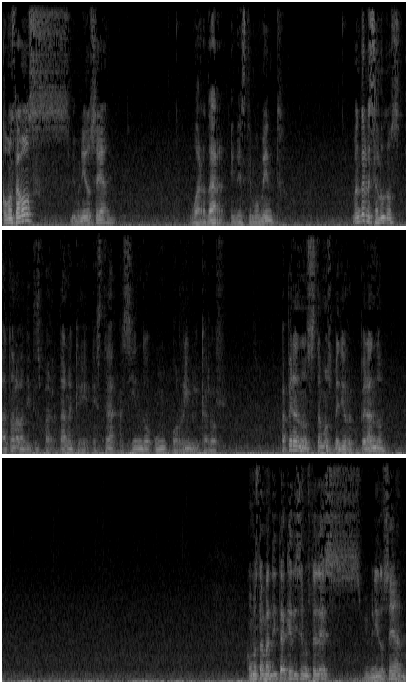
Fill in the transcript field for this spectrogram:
¿Cómo estamos? Bienvenidos sean. Guardar en este momento. Mandarles saludos a toda la bandita espartana que está haciendo un horrible calor. Apenas nos estamos medio recuperando. ¿Cómo están bandita? ¿Qué dicen ustedes? Bienvenidos sean.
